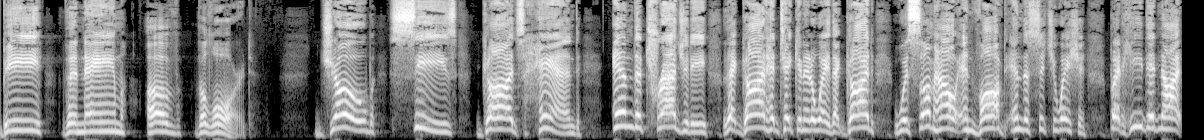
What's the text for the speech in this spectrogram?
be the name of the Lord. Job sees God's hand in the tragedy that God had taken it away, that God was somehow involved in the situation. But he did not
